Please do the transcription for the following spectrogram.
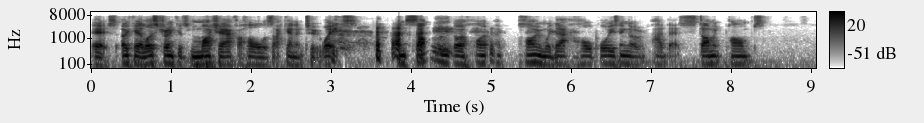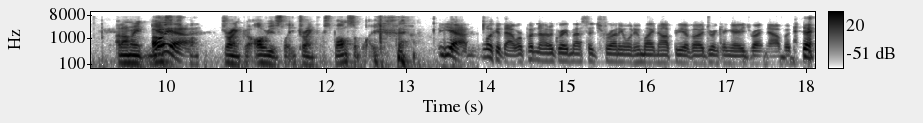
it's okay let's drink as much alcohol as i can in two weeks and some of them go home with alcohol poisoning or had their stomach pumped. and i mean oh, yes, oh yeah drink obviously drink responsibly yeah, look at that. We're putting out a great message for anyone who might not be of a drinking age right now. But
